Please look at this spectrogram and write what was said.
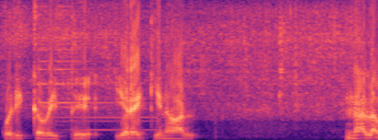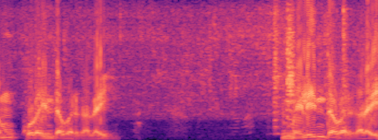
கொதிக்க வைத்து இறக்கினால் நலம் குறைந்தவர்களை மெலிந்தவர்களை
